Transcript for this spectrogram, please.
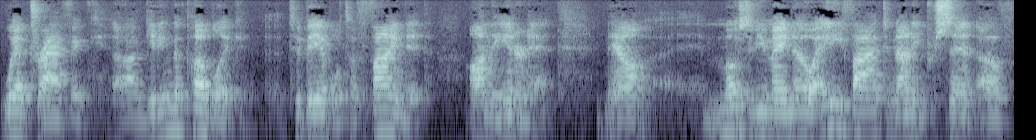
web traffic, uh, getting the public to be able to find it on the internet. Now, most of you may know 85 to 90 percent of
